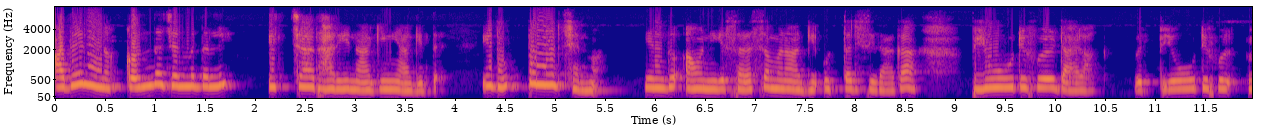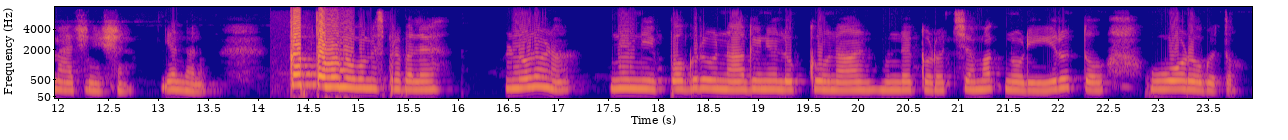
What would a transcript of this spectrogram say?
ಅದೇ ನಿನ್ನ ಕೊಂದ ಜನ್ಮದಲ್ಲಿ ಇಚ್ಛಾಧಾರಿ ನಾಗಿನಿಯಾಗಿದ್ದೆ ಇದು ಪುನರ್ಜನ್ಮ ಎಂದು ಅವನಿಗೆ ಸರಸಮನಾಗಿ ಉತ್ತರಿಸಿದಾಗ, beautiful dialogue with beautiful imagination ಎಂದನು. ಕಪ್ ತಗೊಂಡು ಮಿಸ್ ಪ್ರಬಲೆ. ನೋಡೋಣ. ನಿನ್ನೆ ಪೊಗರು, ನಾಗಿಣಿ ಲುಕ್ಕು ನಾನು ಮುಂದೆ ಕೊಡೋ ಚಮಕ್ ನೋಡಿ ಇರುತ್ತೋ, ಓಡೋಗುತ್ತೋ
